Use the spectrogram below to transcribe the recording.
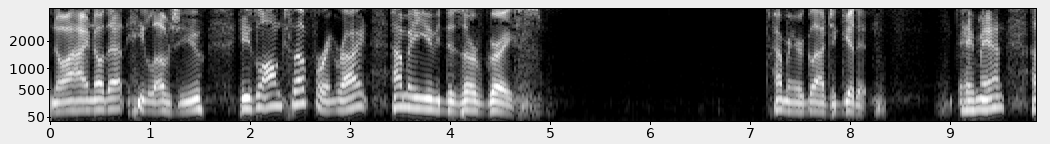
know how I know that? He loves you. He's long suffering, right? How many of you deserve grace? How many are glad you get it? Amen. I,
